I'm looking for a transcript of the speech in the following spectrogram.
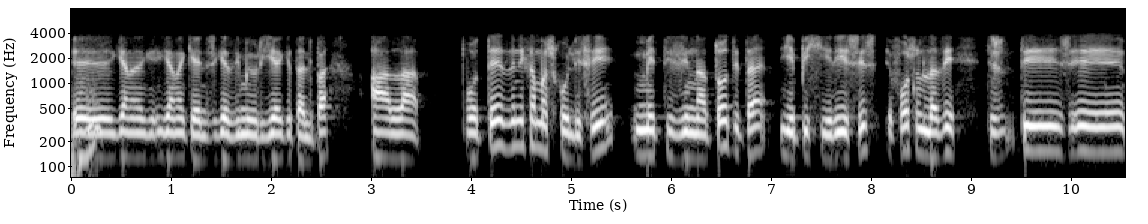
ε, για, να, για ανακαίνιση, για δημιουργία κτλ. Αλλά ποτέ δεν είχαμε ασχοληθεί με τη δυνατότητα οι επιχειρήσεις, εφόσον δηλαδή τις, τις ε,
